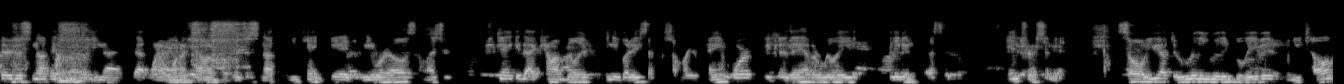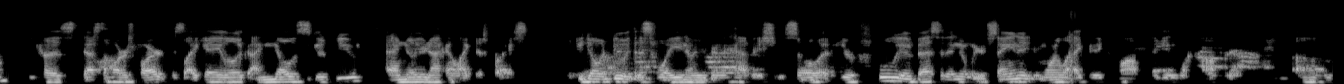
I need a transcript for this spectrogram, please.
There's just nothing than that that one-on-one accountability. There's just nothing. You can't get it anywhere else unless you're. You can't get that accountability from anybody except for someone you're paying for because they have a really big invested interest in it. So you have to really, really believe it when you tell them because that's the hardest part. It's like, hey, look, I know this is good for you, and I know you're not going to like this price. If you don't do it this way, you know you're going to have issues. So if you're fully invested in it when you're saying it, you're more likely to come off again more confident. Um,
